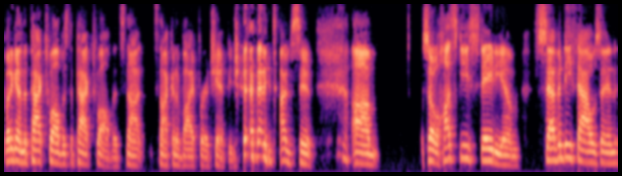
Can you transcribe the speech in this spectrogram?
but again, the Pac-12 is the Pac-12. It's not. It's not going to vie for a championship anytime soon. Um, so Husky Stadium, seventy thousand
